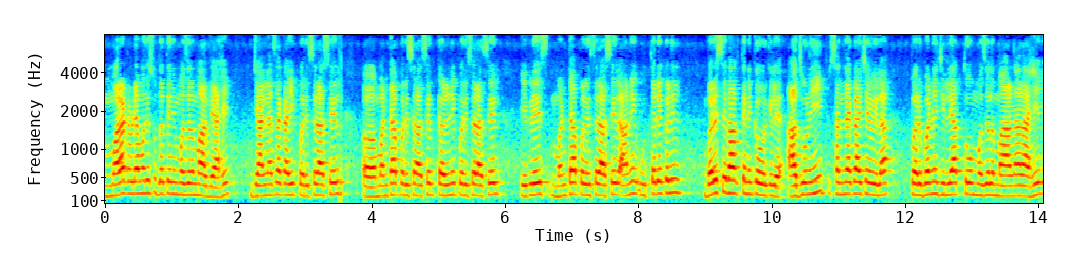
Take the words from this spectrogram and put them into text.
मराठवाड्यामध्ये सुद्धा त्यांनी मजल मारली आहे. जालन्याचा काही परिसर असेल मंठा परिसर असेल तळणी परिसर असेल इकडे मंठा परिसर असेल आणि उत्तरेकडील बरेचसे भाग त्यांनी कव्हर केले. अजूनही संध्याकाळच्या वेळेला परभणी जिल्ह्यात तो मजल मारणार आहे.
